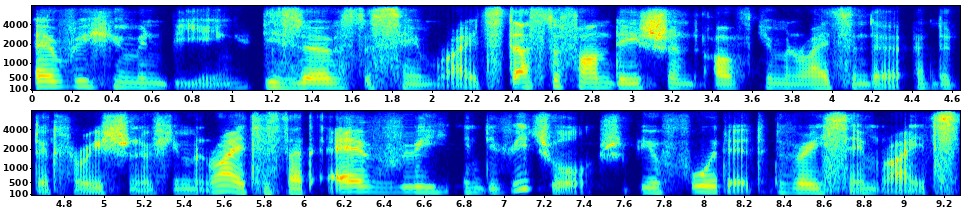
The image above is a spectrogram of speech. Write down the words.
every human being deserves the same rights. That's the foundation of human rights and the, and the Declaration of Human Rights is that every individual should be afforded the very same rights.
